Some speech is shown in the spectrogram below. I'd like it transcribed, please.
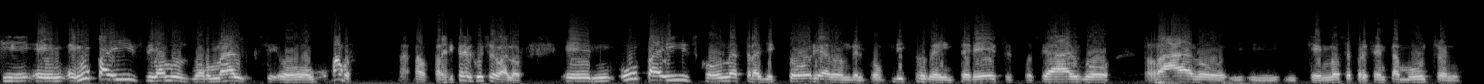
Si en, un país, digamos, normal, o vamos, vamos, para quitar el juicio de valor, en un país con una trayectoria donde el conflicto de intereses pues sea algo raro y, que no se presenta mucho en,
